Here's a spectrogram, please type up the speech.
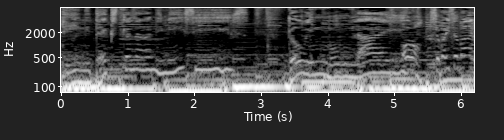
Tinitext ka na ni Mrs. Gawin mong light Oh, sabay-sabay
